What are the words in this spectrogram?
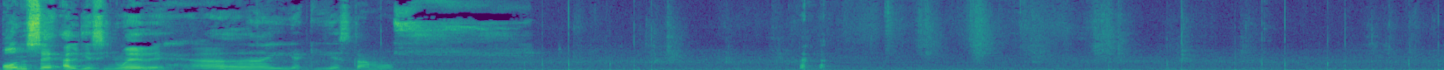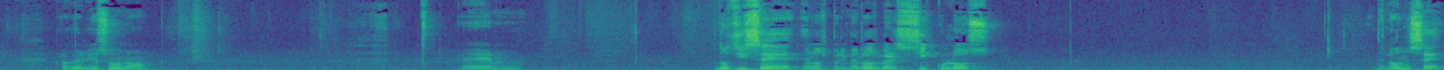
11 al 19. Ay, aquí estamos. Proverbios 1, em, nos dice en los primeros versículos del 11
